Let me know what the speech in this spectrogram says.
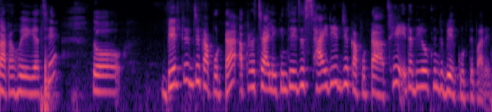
কাটা হয়ে গেছে। তো বেল্টের যে কাপড়টা, আপনারা চাইলে কিন্তু এই যে সাইডের যে কাপড়টা আছে, এটা দিয়েও কিন্তু বের করতে পারেন।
